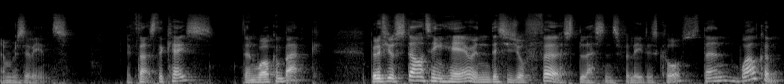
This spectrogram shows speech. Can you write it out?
and resilience. If that's the case, then welcome back. But if you're starting here and this is your first Lessons for Leaders course, then welcome.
